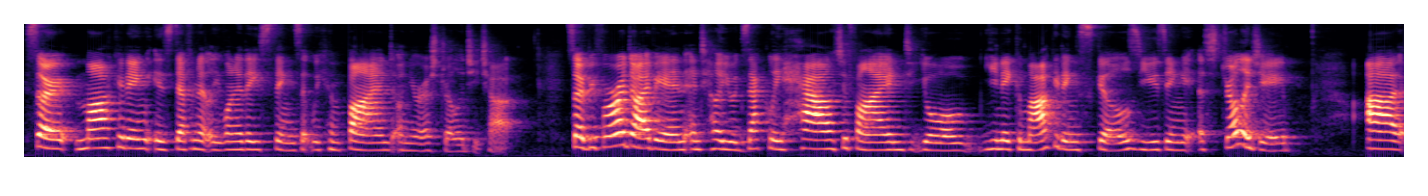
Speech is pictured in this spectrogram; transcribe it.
So, marketing is definitely one of these things that we can find on your astrology chart. So, before I dive in and tell you exactly how to find your unique marketing skills using astrology, uh,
